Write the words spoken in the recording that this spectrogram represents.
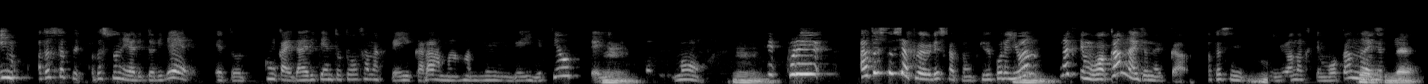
今、私たち、私とのやりとりで、えっと、今回代理店と通さなくていいから、まあ半分でいいですよってう。言っん、た時も、うん、で、これ、私としてはすごい嬉しかったんですけど、これ言わなうん。くてもわかんないじゃないですか。私に言わなくてもわかんないのに、ですね。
